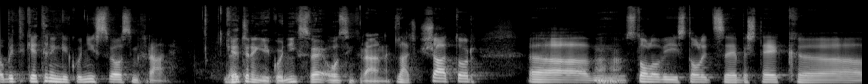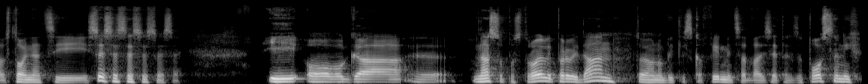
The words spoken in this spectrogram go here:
u biti catering je kod njih sve osim hrane. Catering je kod njih sve osim hrane. Znači, šator, uh, stolovi, stolice, beštek, uh, stolnjaci, sve, sve, sve, sve, sve, sve. I ovoga, uh, nas su postrojili prvi dan, to je ono obiteljska firmica, 20 zaposlenih,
